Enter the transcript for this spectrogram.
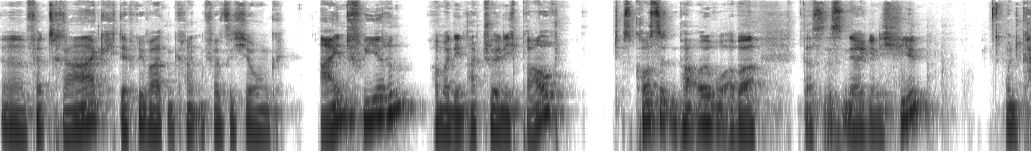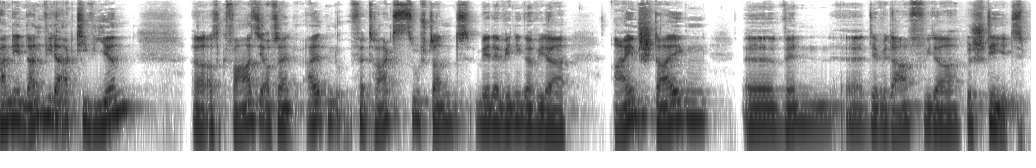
äh, der privaten Krankenversicherung einfrieren, weil man den aktuell nicht braucht. Das kostet ein paar Euro, aber das ist in der Regel nicht viel. Und kann den dann wieder aktivieren, äh, also quasi auf seinen alten Vertragszustand mehr oder weniger wieder einsteigen, äh, wenn äh, der Bedarf wieder besteht.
